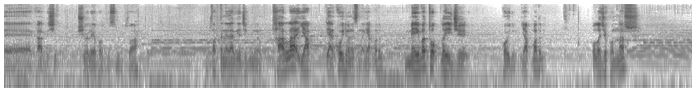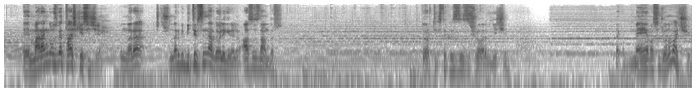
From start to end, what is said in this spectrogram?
Ee, kardeşim şöyle yapabilirsin mutfağı. Mutfakta neler gelecek bilmiyorum. Tarla yap yani koydum en azından yapmadım. Meyve toplayıcı koydum yapmadım. Olacak onlar. E, marangoz ve taş kesici. Bunlara işte şunları bir bitirsinler de öyle girelim. Az hızlandır. 4x'te hızlı hızlı şuralara bir geçeyim. Bir dakika M'ye basınca onu mu açıyor?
